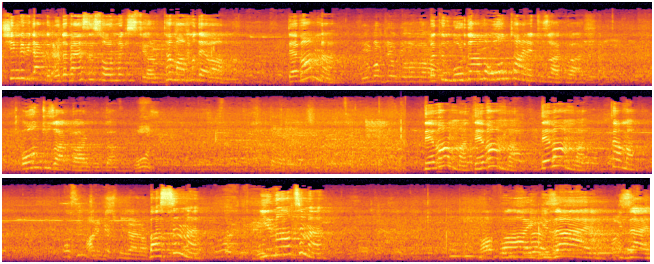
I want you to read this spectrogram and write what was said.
Şimdi bir dakika burada ben size sormak istiyorum. Tamam mı devam mı? Devam mı? Durmak yok yoluna. Bakın burada ama 10 tane tuzak var. 10 tuzak var burada. Oğuz. Devam mı? Devam mı? Devam mı? Tamam. Hadi bismillahirrahmanirrahim. Bassın mı? 26 mı? Vay güzel. Güzel.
